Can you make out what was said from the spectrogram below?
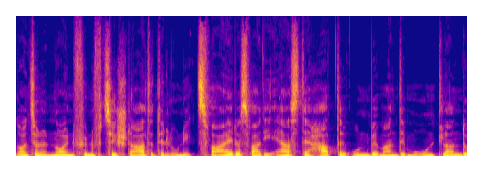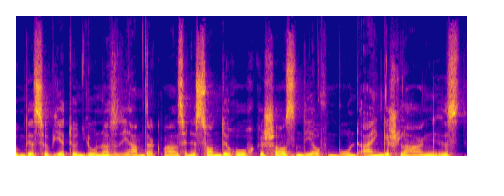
1959 startete Lunik 2, das war die erste harte unbemannte Mondlandung der Sowjetunion. Also sie haben da quasi eine Sonde hochgeschossen, die auf dem Mond eingeschlagen ist.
